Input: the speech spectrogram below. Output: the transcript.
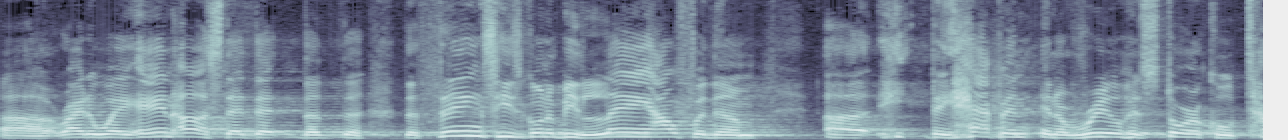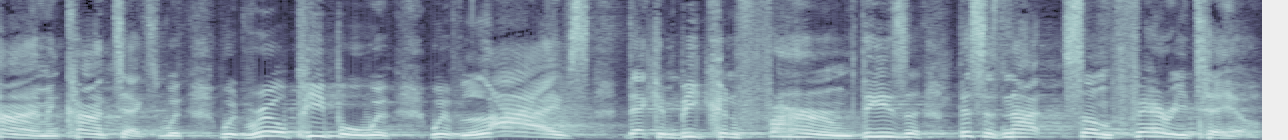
uh, right away and us that, that the, the, the things he's going to be laying out for them uh, he, they happen in a real historical time and context with, with real people, with, with lives that can be confirmed. These are, this is not some fairy tale.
